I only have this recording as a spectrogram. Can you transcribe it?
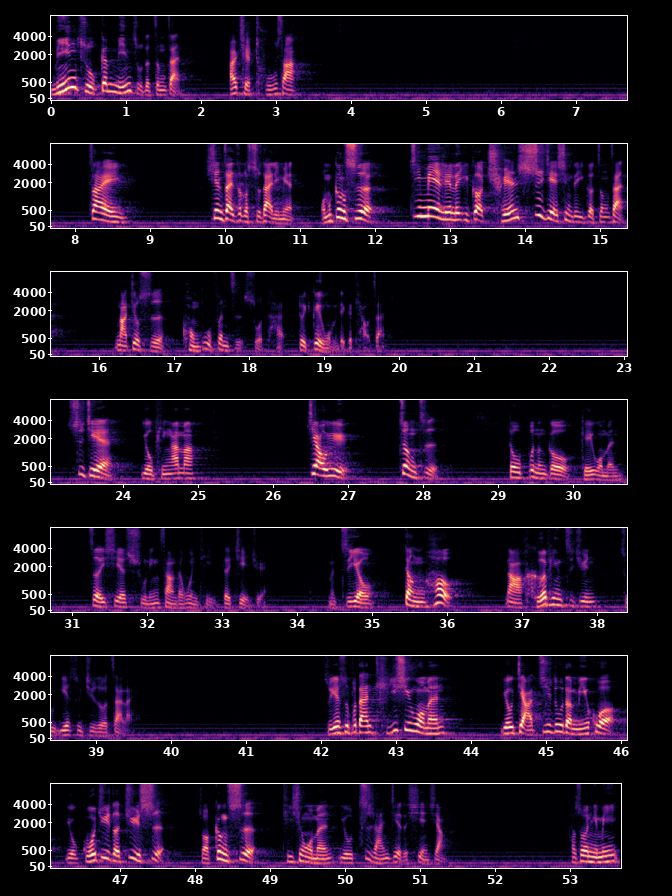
民主跟民主的征战，而且屠杀。在现在这个时代里面。我们更是既面临了一个全世界性的一个征战，那就是恐怖分子所谈对给我们的一个挑战。世界有平安吗？教育、政治都不能够给我们这一些属灵上的问题的解决。我们只有等候那和平之君主耶稣基督再来。主耶稣不单提醒我们有假基督的迷惑，有国际的巨势，说更是提醒我们有自然界的现象。他说：“你们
